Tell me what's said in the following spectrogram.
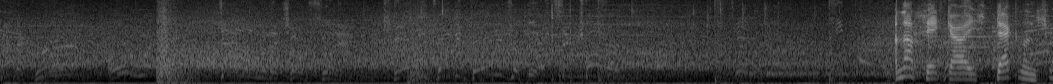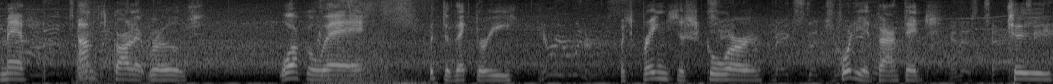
Got a grip. Oh, down with a choke slam. Can he take advantage of this? Makes it cover. And that's it guys. Declan Smith and Scarlet Rose walk away with the victory. Which brings the score for the advantage two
